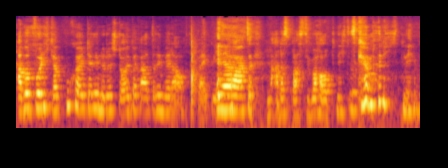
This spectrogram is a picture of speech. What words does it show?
Aber obwohl ich glaube, Buchhalterin oder Steuerberaterin wäre da auch dabei gewesen. Ja. Aber also, na, das passt überhaupt nicht, das können wir nicht nehmen.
